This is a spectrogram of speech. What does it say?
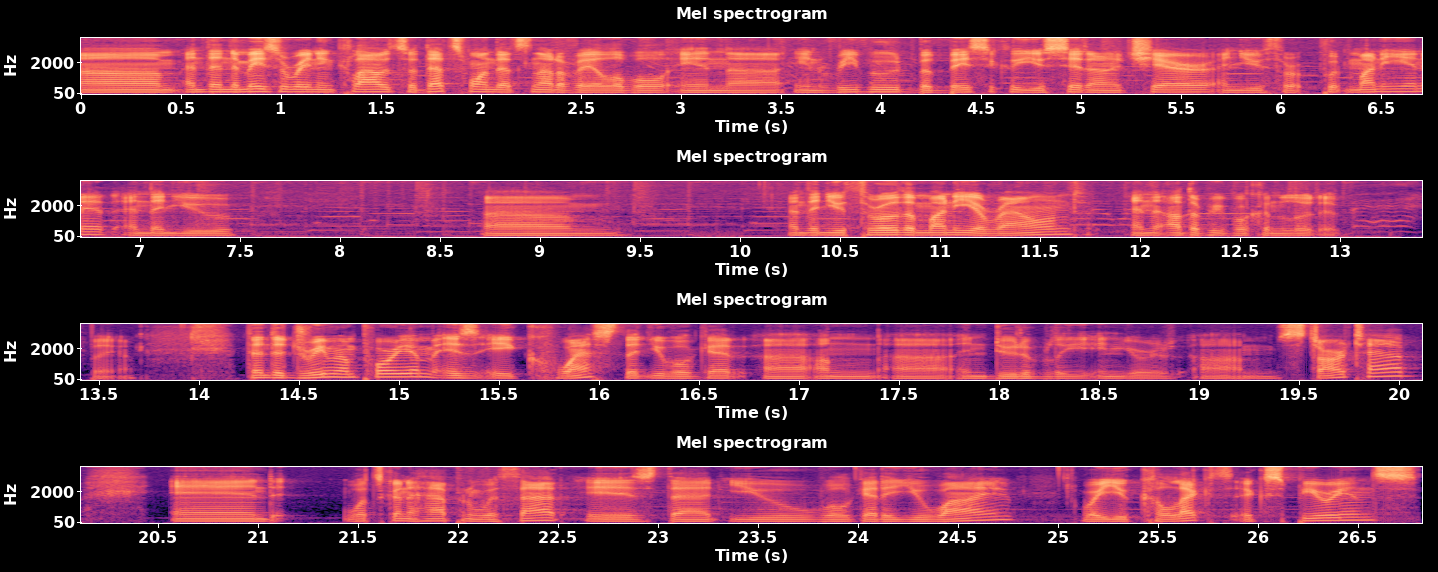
Um, and then the Maze Cloud, so that's one that's not available in uh, in Reboot, but basically you sit on a chair and you put money in it, and then you um, and then you throw the money around, and other people can loot it. But yeah. Then the Dream Emporium is a quest that you will get uh, on uh, indubitably in your um, Star tab, and what's going to happen with that is that you will get a UI where you collect experience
